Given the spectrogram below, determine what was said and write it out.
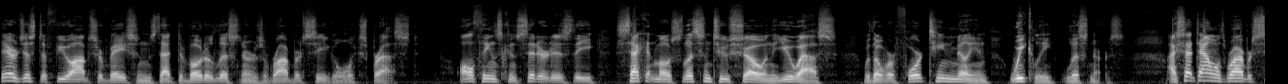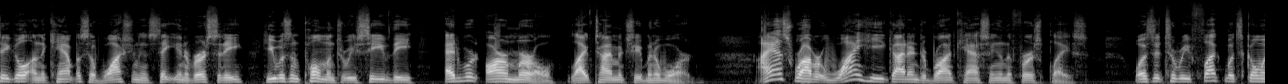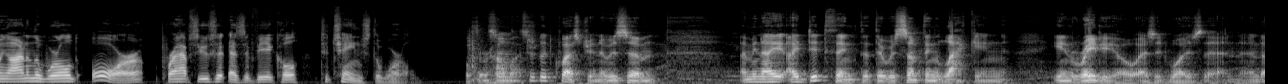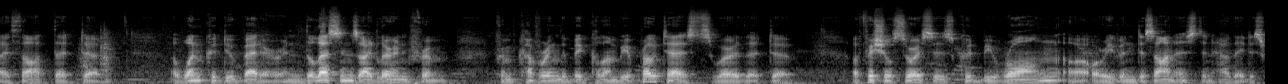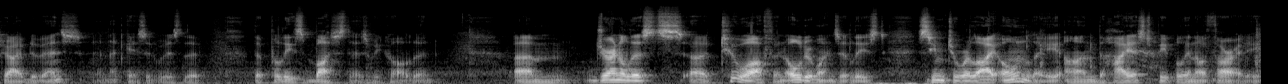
They are just a few observations that devoted listeners of Robert Siegel expressed. All Things Considered is the second most listened to show in the U.S., with over 14 million weekly listeners. I sat down with Robert Siegel on the campus of Washington State University. He was in Pullman to receive the Edward R. Murrow Lifetime Achievement Award. I asked Robert why he got into broadcasting in the first place. Was it to reflect what's going on in the world, or perhaps use it as a vehicle to change the world? Or how much? A good question. It was, um, I mean, I, I did think that there was something lacking in radio as it was then, and I thought that uh, one could do better. And the lessons I'd learned from from covering the big Columbia protests were that uh, official sources could be wrong uh, or even dishonest in how they described events. In that case, it was the the police bust, as we called it. Um, journalists, uh, too often, older ones at least, seem to rely only on the highest people in authority.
